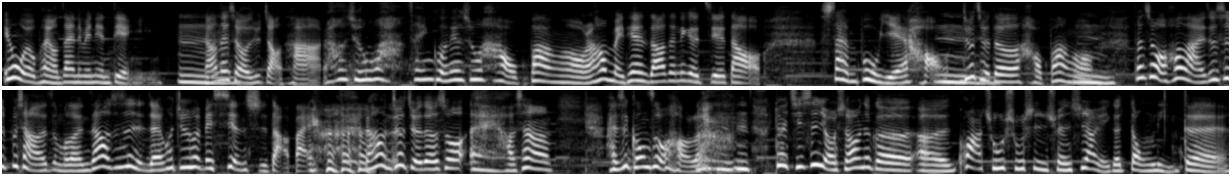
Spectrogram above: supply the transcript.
因为我有朋友在那边念电影，嗯，然后那时候我去找他，然后觉得哇，在英国念书好棒哦，然后每天你知道在那个街道。散步也好，嗯就觉得好棒哦。嗯但是我后来就是不晓得怎么了，你知道，就是人会就是会被现实打败，然后你就觉得说，哎，好像还是工作好了。嗯嗯，对，其实有时候那个呃，跨出舒适圈是要有一个动力。对，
